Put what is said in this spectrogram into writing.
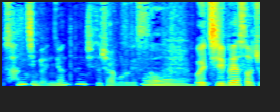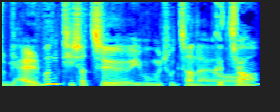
산지 몇 년 된지도 잘 모르겠어. 오. 왜 집에서 좀 얇은 티셔츠 입으면 좋잖아요. 그쵸.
